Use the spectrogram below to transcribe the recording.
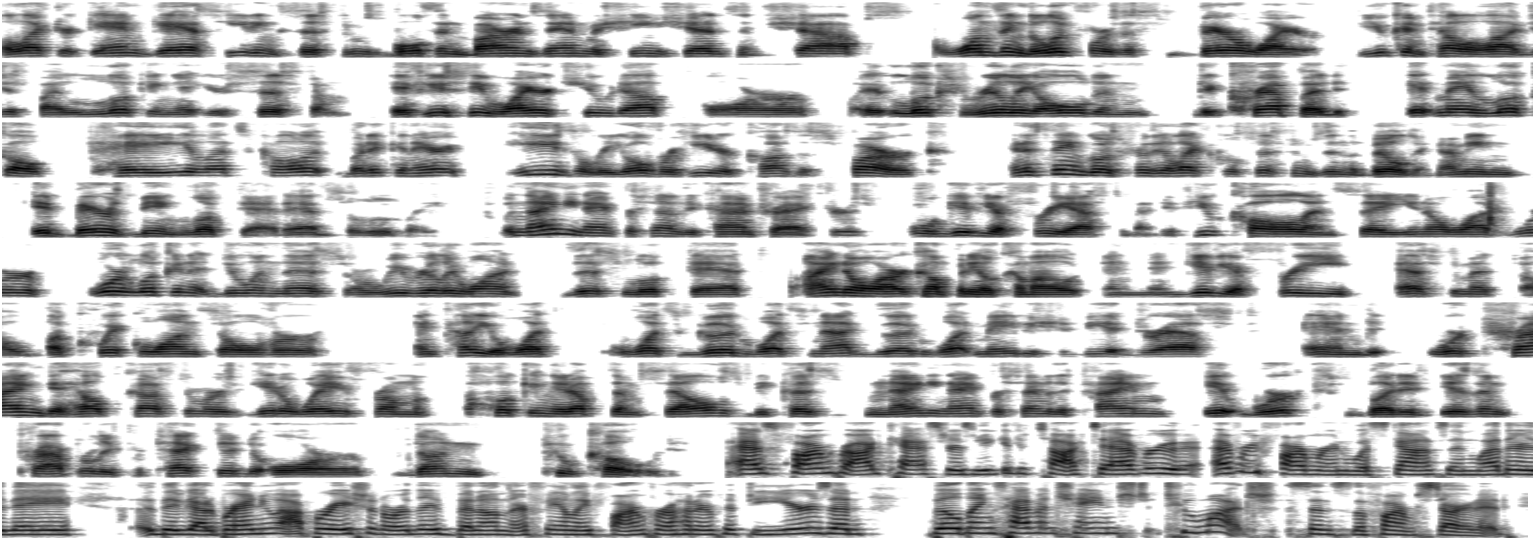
electric and gas heating systems both in barns and machine sheds and shops. One thing to look for is a bare wire. You can tell a lot just by looking at your system if you see wire chewed up or it looks really old and decrepit, it may look okay, let's call it, but it can easily overheat or cause a spark. And the same goes for the electrical systems in the building. I mean, it bears being looked at, absolutely. But 99% of the contractors will give you a free estimate. If you call and say, you know what, we're we're looking at doing this or we really want this looked at, I know our company will come out and, and give you a free estimate, a, a quick once over, and tell you what what's good, what's not good, what maybe should be addressed. And we're trying to help customers get away from hooking it up themselves because 99% of the time it works, but it isn't properly protected or done to code as farm broadcasters we get to talk to every every farmer in wisconsin whether they they've got a brand new operation or they've been on their family farm for 150 years and buildings haven't changed too much since the farm started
